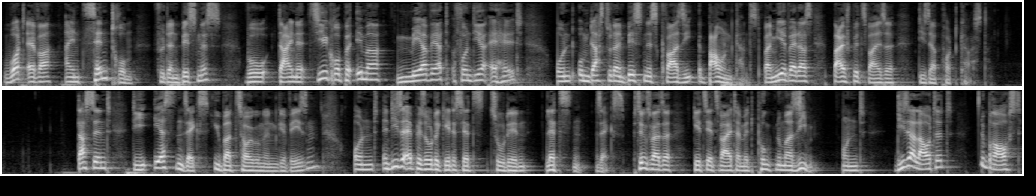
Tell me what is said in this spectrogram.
whatever, ein Zentrum für dein Business, wo deine Zielgruppe immer Mehrwert von dir erhält und um das du dein Business quasi bauen kannst. Bei mir wäre das beispielsweise dieser Podcast. Das sind die ersten sechs Überzeugungen gewesen und in dieser Episode geht es jetzt zu den letzten sechs. Beziehungsweise geht es jetzt weiter mit Punkt Nummer sieben. Und dieser lautet, du brauchst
